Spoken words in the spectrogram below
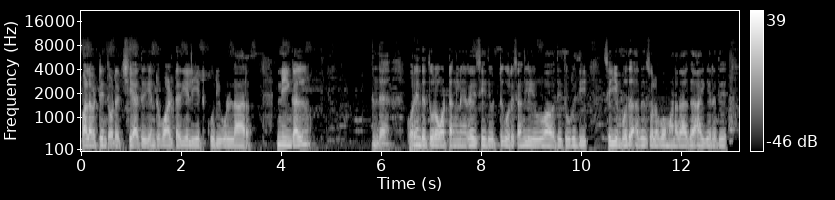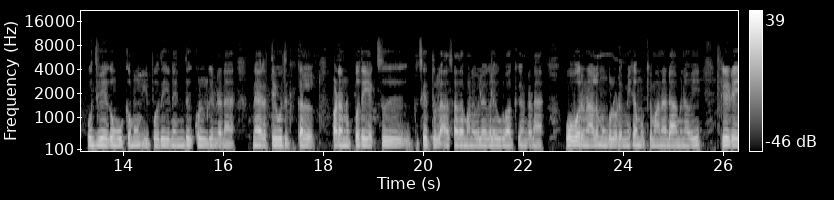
பலவற்றின் தொடர்ச்சி அது என்று வால்டர் எலியட் கூறியுள்ளார். நீங்கள் இந்த குறைந்த தூர ஓட்டங்களை நிறைவு செய்துவிட்டு ஒரு சங்கிலி உருவாவதை உறுதி செய்யும் போது அது சுலபமானதாக ஆகிறது. உத்வேகம் ஊக்கமும் இப்போது இணைந்து கொள்கின்றன. நேரத்தை ஒதுக்குகள் படம் முப்பது எக்ஸ் சேர்த்துள்ள அசாதமான விளைவுகளை உருவாக்குகின்றன. ஒவ்வொரு நாளும் உங்களுடைய மிக முக்கியமான டாமினோவை கீழே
